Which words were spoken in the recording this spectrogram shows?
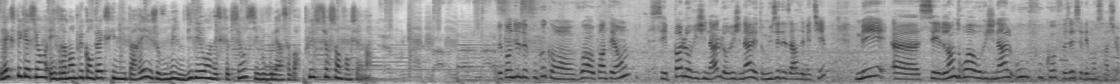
L'explication est vraiment plus complexe qu'il n'y paraît, je vous mets une vidéo en description si vous voulez en savoir plus sur son fonctionnement. Le pendule de Foucault qu'on voit au Panthéon, c'est pas l'original, l'original est au musée des arts et métiers, mais euh, c'est l'endroit original où Foucault faisait ses démonstrations.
